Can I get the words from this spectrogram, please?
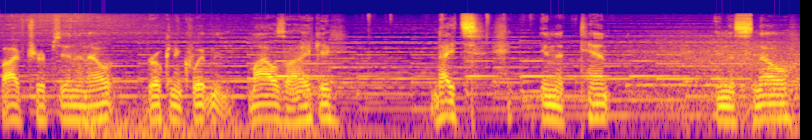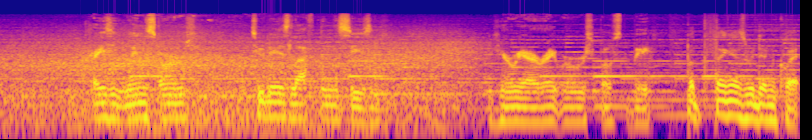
Five trips in and out, broken equipment, miles of hiking, nights in a tent, in the snow, crazy windstorms, two days left in the season. And here we are right where we're supposed to be. But the thing is, we didn't quit.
